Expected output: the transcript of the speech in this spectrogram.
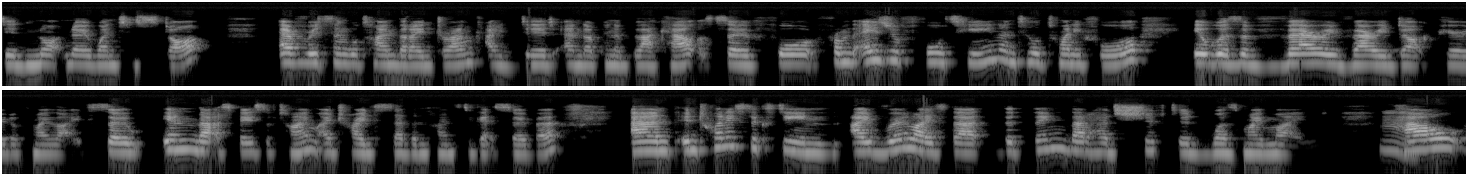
did not know when to stop. Every single time that I drank, I did end up in a blackout. So for from the age of 14 until 24, it was a very, very dark period of my life. So, in that space of time, I tried seven times to get sober. And in 2016, I realized that the thing that had shifted was my mind. Mm. How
